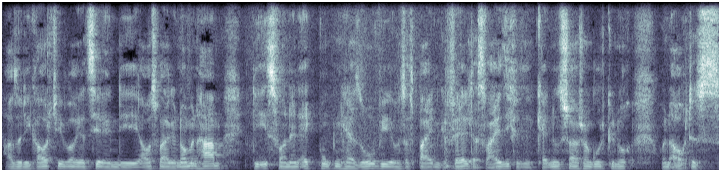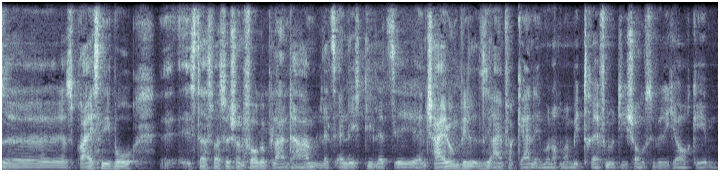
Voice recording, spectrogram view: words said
Also die Couch, die wir jetzt hier in die Auswahl genommen haben, die ist von den Eckpunkten her so, wie uns das beiden gefällt. Das weiß ich, wir kennen uns schon gut genug. Und auch das, äh, das Preisniveau äh, ist das, was wir schon vorgeplant haben. Letztendlich die letzte Entscheidung will sie einfach gerne immer noch mal mittreffen und die Chance will ich auch geben.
